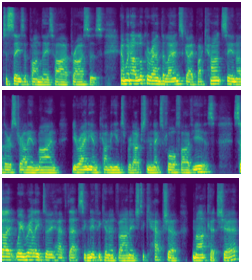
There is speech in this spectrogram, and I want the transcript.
to seize upon these higher prices. And when I look around the landscape, I can't see another Australian mine uranium coming into production the next four or five years. So we really do have that significant advantage to capture market share.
